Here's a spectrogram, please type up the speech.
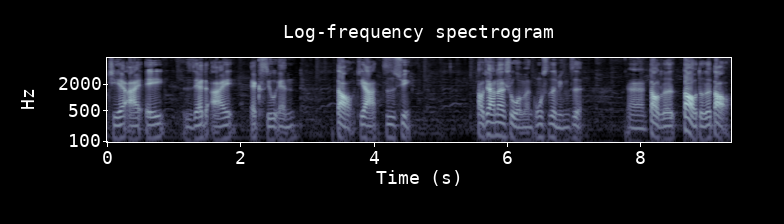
J I A Z I X U N，道家资讯。道家呢是我们公司的名字，嗯，道德道德的道，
